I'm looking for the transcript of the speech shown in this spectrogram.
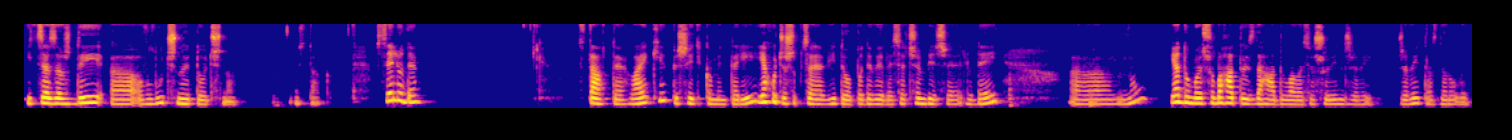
І це завжди е, влучно і точно. Ось так. Все, люди. Ставте лайки, пишіть коментарі. Я хочу, щоб це відео подивилися чим більше людей. Е, ну, Я думаю, що багато і здогадувалося, що він живий, живий та здоровий.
